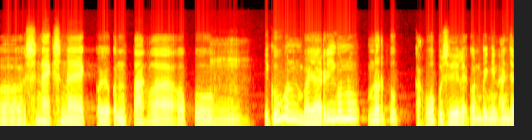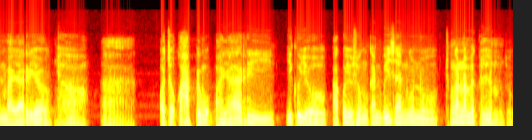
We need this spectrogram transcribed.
eh snack-snack koyo kentang lah opo. Hmm. Iku kan bayari ngono menurutku gak apa-apa sih lek kon pengen anjen bayari yo. Yo, Nah, ojo kabeh mau bayari. Iku yo aku yo sungkan pisan ngono. cuma namanya gelem cuk.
